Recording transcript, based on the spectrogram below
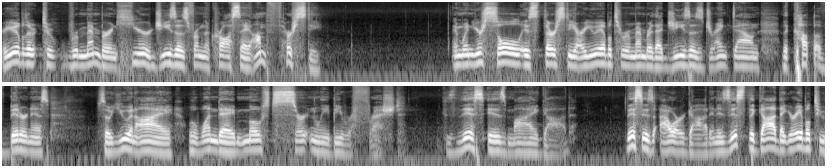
Are you able to, to remember and hear Jesus from the cross say, I'm thirsty? And when your soul is thirsty, are you able to remember that Jesus drank down the cup of bitterness so you and I will one day most certainly be refreshed? Because this is my God. This is our God. And is this the God that you're able to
